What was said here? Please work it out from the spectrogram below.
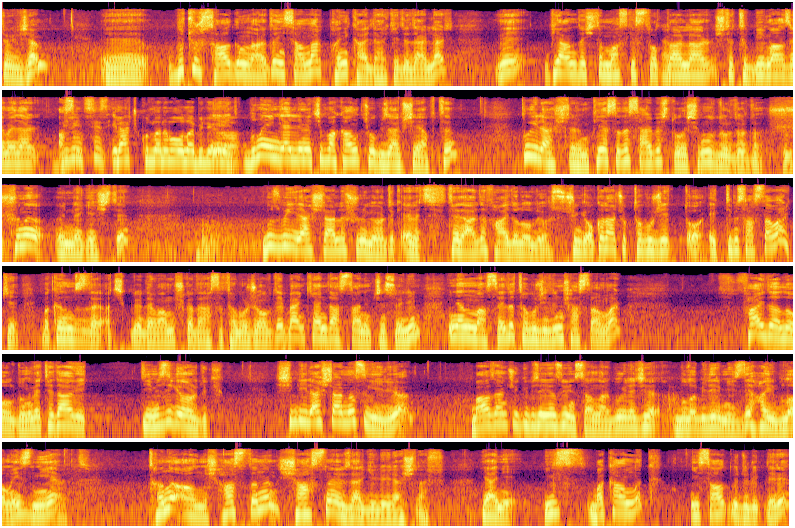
söyleyeceğim. Ee, bu tür salgınlarda insanlar panik halde hareket ederler ve bir anda işte maske stoklarlar, işte tıbbi malzemeler. Asıl- Bilinçsiz ilaç kullanımı olabiliyor. Evet, bunu engellemek için bakanlık çok güzel bir şey yaptı. Bu ilaçların piyasada serbest dolaşımını durdurdu. Şunu önüne geçti. Biz bu ilaçlarla şunu gördük. Evet, tedavide faydalı oluyoruz. Çünkü o kadar çok taburcu et- o ettiğimiz hasta var ki bakanımız da açıklıyor devamlı şu kadar hasta taburcu oldu diye. Ben kendi hastanem için söyleyeyim. İnanılmaz sayıda taburcu edilmiş hastam var. Faydalı olduğunu ve tedavi ettiğimizi gördük. Şimdi ilaçlar nasıl geliyor? Bazen çünkü bize yazıyor insanlar bu ilacı bulabilir miyiz diye. Hayır bulamayız. Niye? tanı almış hastanın şahsına özel geliyor ilaçlar. Yani İl Bakanlık, İl Sağlık Müdürlükleri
